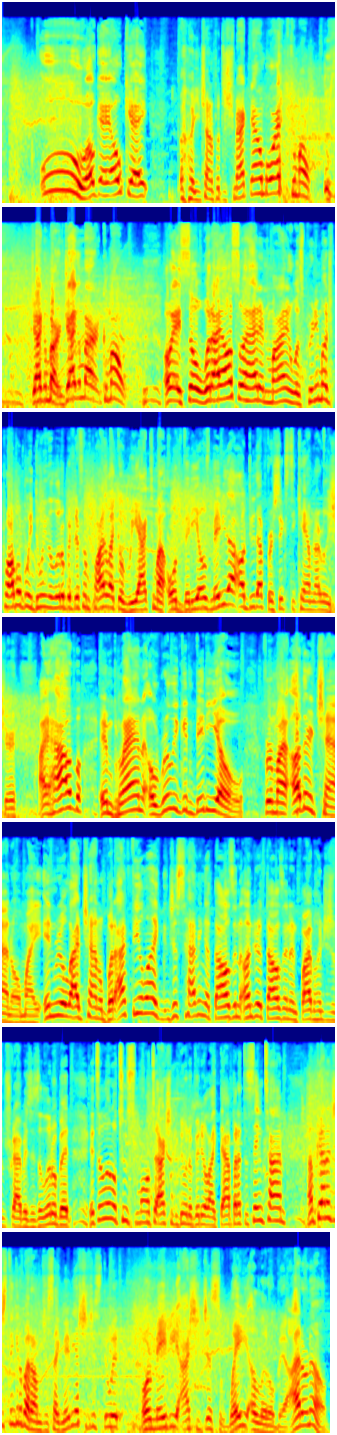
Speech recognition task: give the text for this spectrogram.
Ooh, okay, okay. Are you trying to put the SmackDown, boy? Come on. Dragon Burn, Dragon Burn, come on. Okay, so what I also had in mind was pretty much probably doing a little bit different, probably like a react to my old videos. Maybe that I'll do that for 60k, I'm not really sure. I have in plan a really good video for my other channel, my in real life channel, but I feel like just having a thousand, under a thousand and five hundred subscribers is a little bit, it's a little too small to actually be doing a video like that, but at the same time, I'm kind of just thinking about it, I'm just like, maybe I should just do it, or maybe I should just wait a little bit, I don't know.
